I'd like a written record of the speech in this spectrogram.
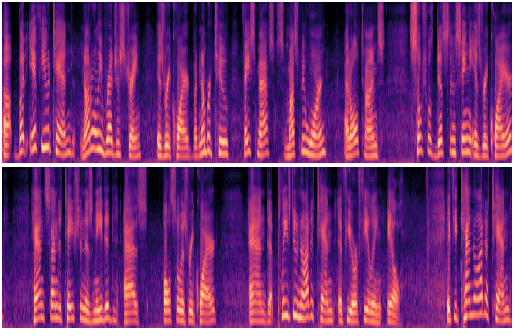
Uh, but if you attend, not only registering is required, but number two, face masks must be worn at all times. Social distancing is required. Hand sanitation is needed as also is required. And please do not attend if you're feeling ill. If you cannot attend,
